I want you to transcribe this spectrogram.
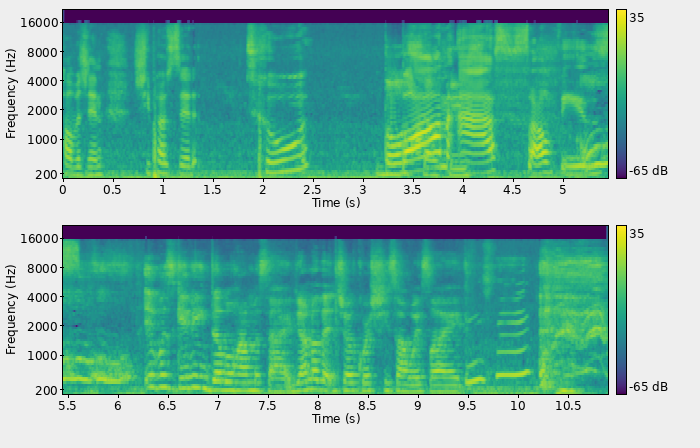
television, she posted two Those bomb selfies. ass selfies. Ooh, it was giving double homicide. Y'all know that joke where she's always like mm-hmm.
